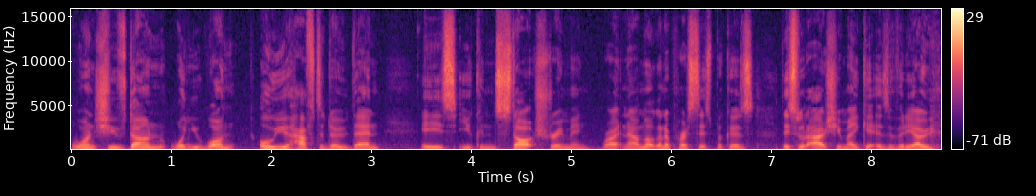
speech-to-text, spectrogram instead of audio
once you've done what you want all you have to do then is you can start streaming right now. I'm not going to press this because this would actually make it as a video.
